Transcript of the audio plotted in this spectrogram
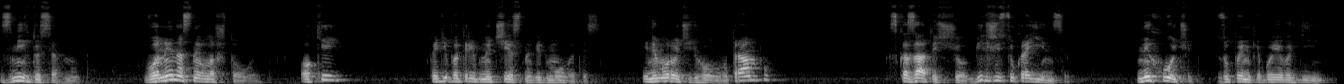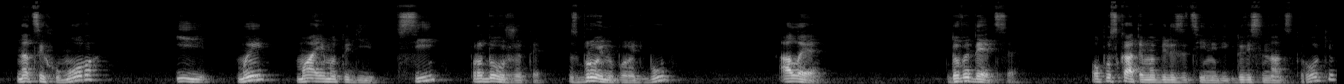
зміг досягнути. Вони нас не влаштовують. Окей? Тоді потрібно чесно відмовитись і не морочить голову Трампу, сказати, що більшість українців не хочуть зупинки бойових дій на цих умовах, і ми маємо тоді всі продовжити збройну боротьбу, але доведеться опускати мобілізаційний вік до 18 років,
